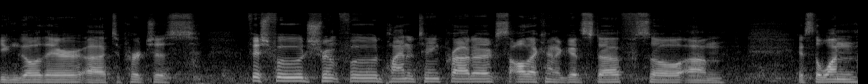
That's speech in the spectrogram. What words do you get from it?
You can go there uh, to purchase fish food, shrimp food, Planet Tank products, all that kind of good stuff. So um, it's the one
